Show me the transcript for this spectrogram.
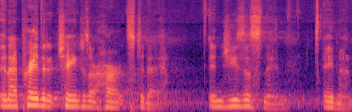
and I pray that it changes our hearts today. In Jesus' name, amen.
